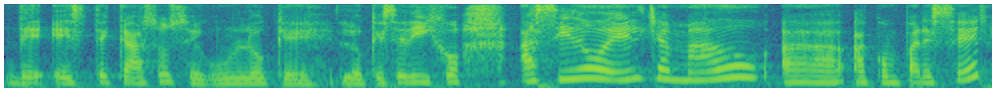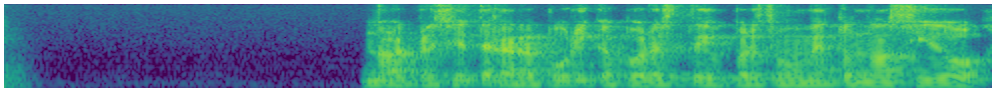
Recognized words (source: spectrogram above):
de este caso, según lo que, lo que se dijo. ¿Ha sido él llamado a, comparecer? No, el presidente de la República por este, por este momento no ha sido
